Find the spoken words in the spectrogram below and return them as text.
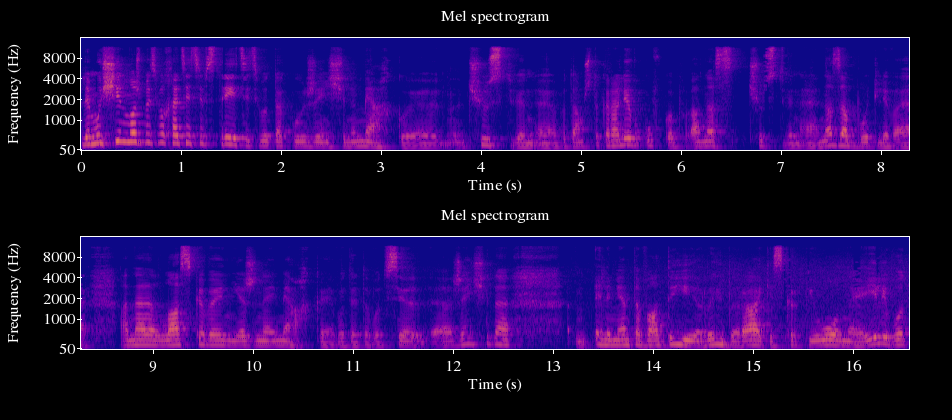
Для мужчин, может быть, вы хотите встретить вот такую женщину мягкую, чувственную, потому что королева кубков, она чувственная, она заботливая, она ласковая, нежная, мягкая. Вот это вот все э, женщина элемента воды, рыбы, раки, скорпионы, или вот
